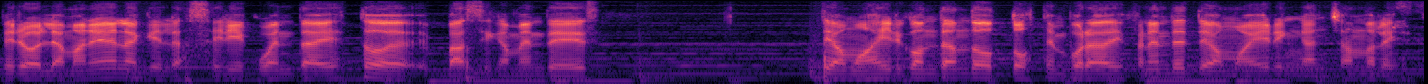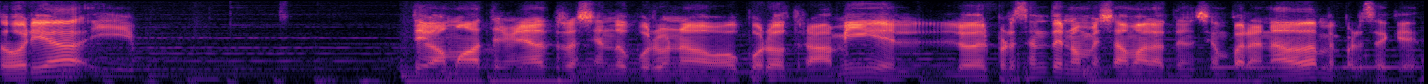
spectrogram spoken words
pero la manera en la que la serie cuenta esto eh, básicamente es te vamos a ir contando dos temporadas diferentes, te vamos a ir enganchando la historia y te vamos a terminar trayendo por una o por otra. A mí el- lo del presente no me llama la atención para nada, me parece que es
